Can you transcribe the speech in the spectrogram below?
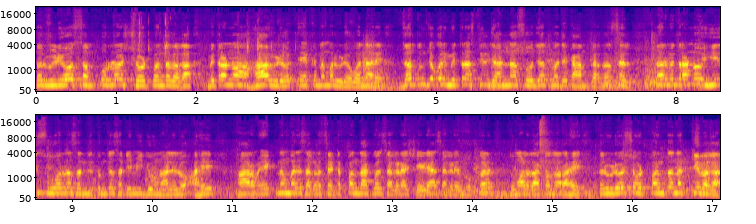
तर व्हिडिओ संपूर्ण शेवटपर्यंत बघा. मित्रांनो हा व्हिडिओ एक नंबर व्हिडिओ बनणार आहे. जर तुमचे कोणी मित्र असतील ज्यांना सोजतमध्ये काम करत असेल तर मित्रांनो ही सुवर्ण संधी तुमच्यासाठी मी घेऊन आलेलो आहे. फार्म एक नंबर आहे सगळं सेटअप पण दाखवेल सगळ्या शेड्या सगळे बोकड तुम्हाला दाखवणार आहे. तर व्हिडिओ शेवटपर्यंत नक्की बघा.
